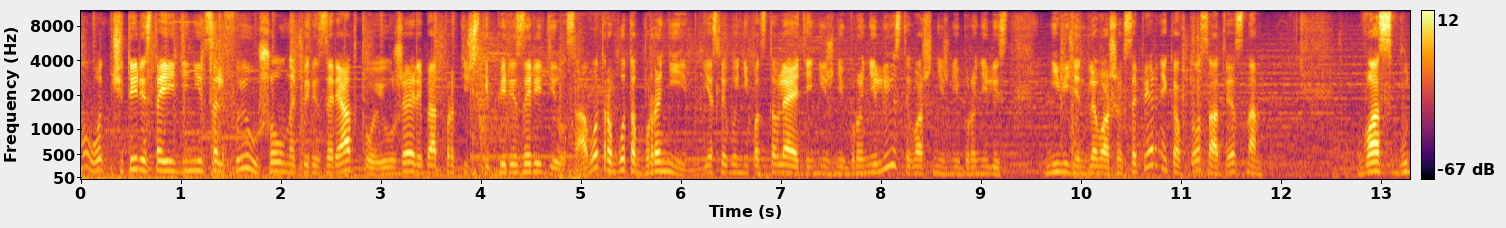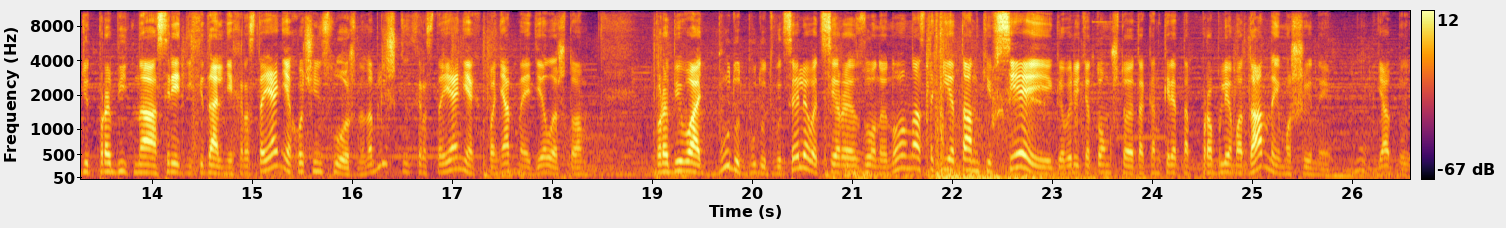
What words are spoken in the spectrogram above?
Ну вот 400 единиц альфы ушел на перезарядку и уже, ребят, практически перезарядился. А вот работа брони. Если вы не подставляете нижний бронелист и ваш нижний бронелист не виден для ваших соперников, то, соответственно, вас будет пробить на средних и дальних расстояниях очень сложно. На ближних расстояниях, понятное дело, что пробивать будут, будут выцеливать серые зоны. Но у нас такие танки все, и говорить о том, что это конкретно проблема данной машины, я бы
